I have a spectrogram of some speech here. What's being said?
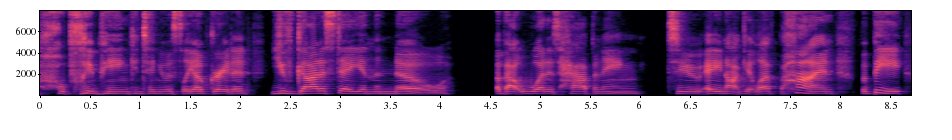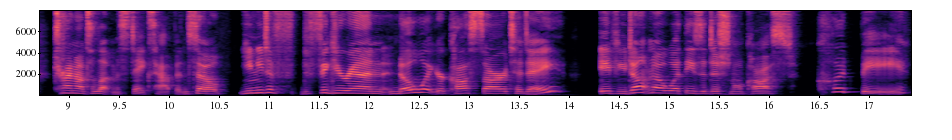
hopefully being continuously upgraded. You've got to stay in the know about what is happening to a not get left behind but b try not to let mistakes happen. So you need to f- figure in know what your costs are today. If you don't know what these additional costs could be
